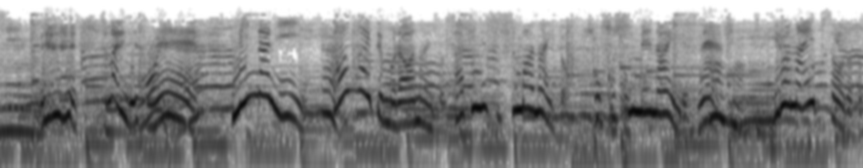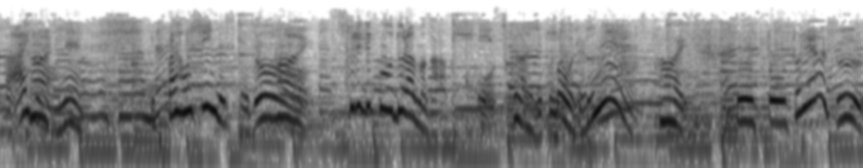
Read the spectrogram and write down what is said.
うん。つまりですね、みんなに考えてもらわないと先に進まないと、進めないんですね。いろんなエピソードとかアイデアをね、い、っぱい欲しいんですけど、はいそれでこうドラマがこう作られていくんですけどね。はい。えっ、と、とりあえず、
